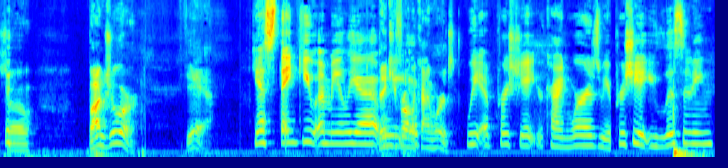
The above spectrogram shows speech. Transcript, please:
So, bonjour. Yeah. Yes, thank you, Amelia. Thank you for all the ap- kind words. We appreciate your kind words. We appreciate you listening.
